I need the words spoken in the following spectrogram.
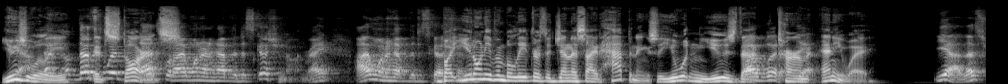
Usually That- that's it what, starts That's what I wanted to have the discussion on, right? I want to have the discussion. but you don't even believe there's a genocide happening, so you wouldn't use that would term Yeah. anyway. Yeah, that's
